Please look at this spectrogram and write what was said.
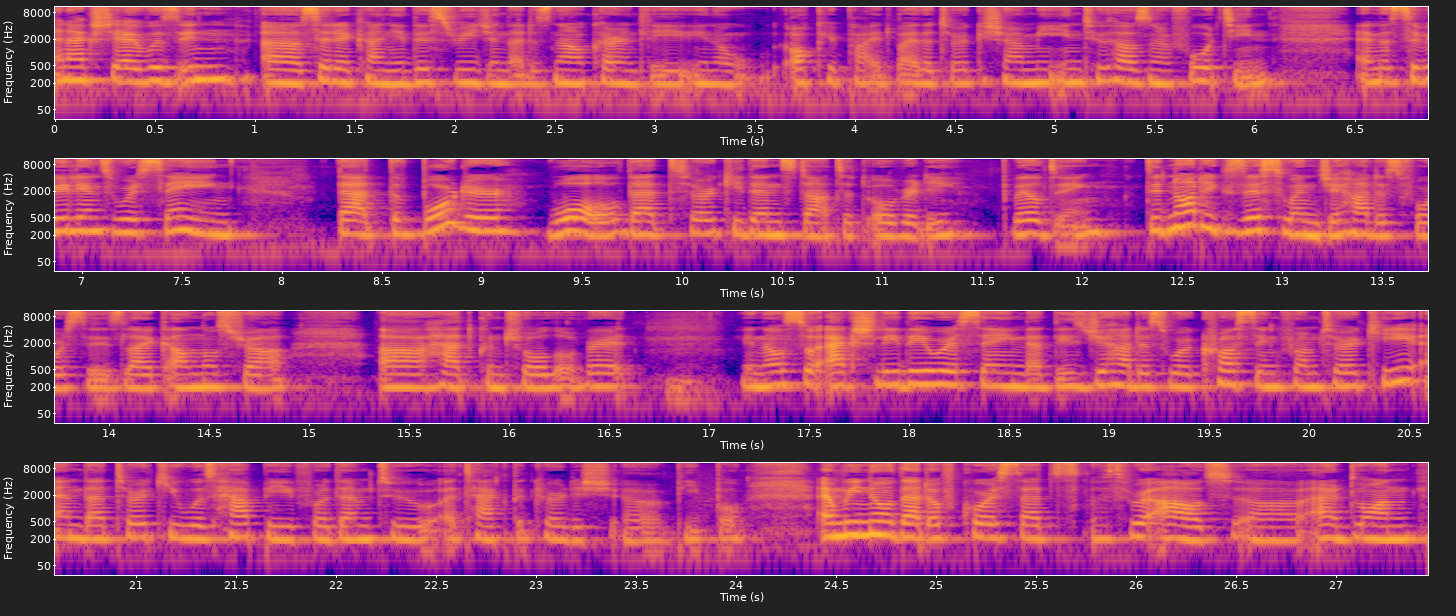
And actually, I was in uh, Serekani, this region that is now currently, you know, occupied by the Turkish army in 2014, and the civilians were saying that the border wall that Turkey then started already building did not exist when jihadist forces like Al Nusra uh, had control over it. Mm. You know, so actually they were saying that these jihadists were crossing from Turkey and that Turkey was happy for them to attack the Kurdish uh, people. And we know that, of course, that throughout uh, Erdogan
